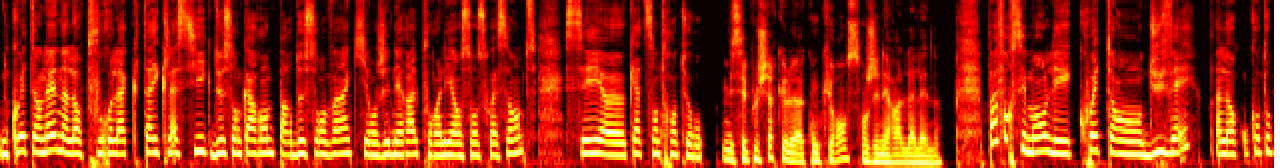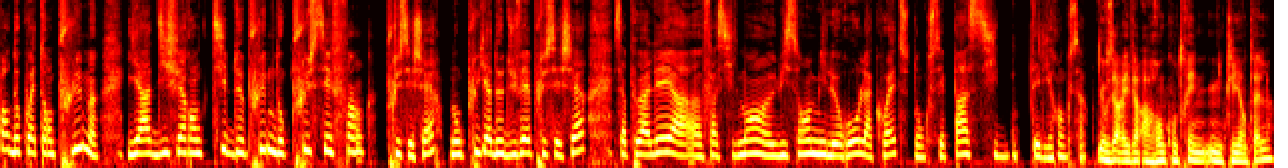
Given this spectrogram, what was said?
Une couette en laine, alors pour la taille classique, 240 par 220, qui en général pour un lit en 160, c'est 430 euh, euros. Mais c'est plus cher que la concurrence en général, la laine Pas forcément. Les couettes en duvet, alors quand on parle de couettes en plume, il y a différents types de plumes, donc plus c'est fin, plus c'est cher. Donc plus il y a de duvet, plus c'est cher. Ça peut aller à facilement 800, 1000 euros la couette, donc c'est pas si délirant que ça. Vous arrivez à rencontrer une clientèle?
